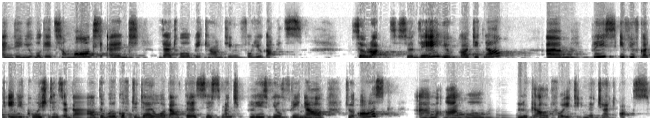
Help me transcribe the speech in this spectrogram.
and then you will get some marks, and that will be counting for you guys. So, right, so there you've got it now. Um, please, if you've got any questions about the work of today or about the assessment, please feel free now to ask. Um, I will look out for it in the chat box.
